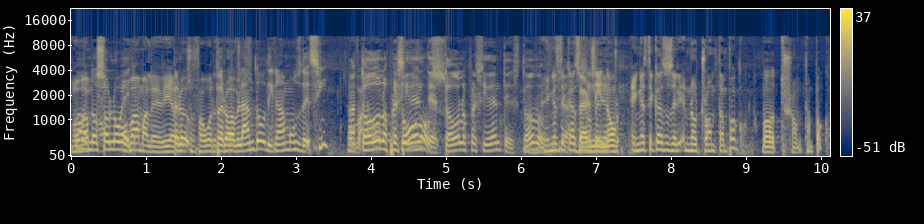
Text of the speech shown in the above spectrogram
No, Obama- no solo ella. Obama le debía pero, muchos favores a Pero muchos. hablando, digamos, de sí. A todos los presidentes, todos. todos los presidentes, todos. En O este sea, caso no Bernie sería, no. en este caso sería no Trump tampoco. Bueno, Trump tampoco.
